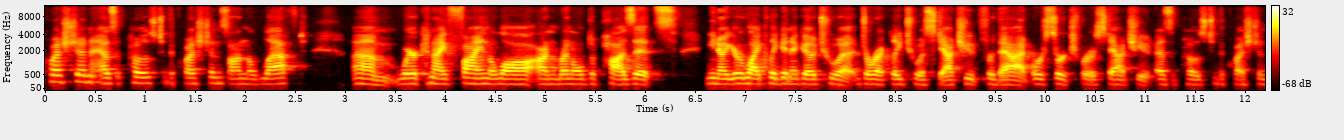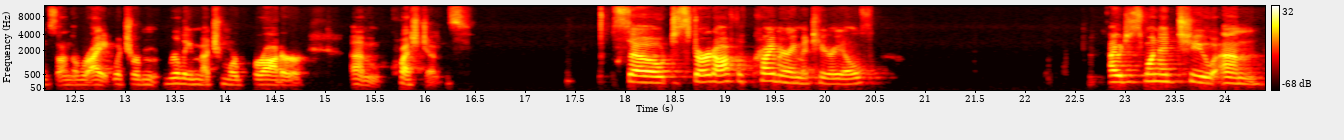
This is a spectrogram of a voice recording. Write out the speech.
question as opposed to the questions on the left. Um, where can I find the law on rental deposits? You know, you're likely gonna go to a directly to a statute for that or search for a statute as opposed to the questions on the right, which are really much more broader um, questions. So to start off with primary materials, I just wanted to um,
